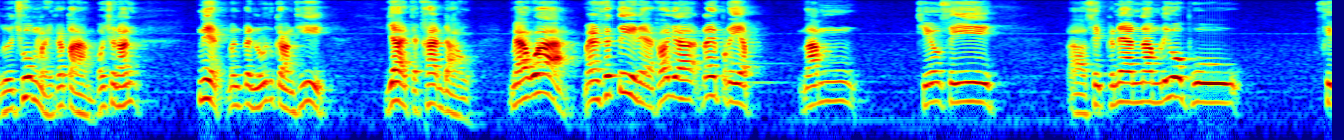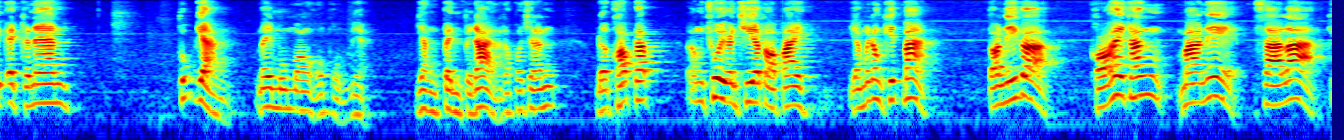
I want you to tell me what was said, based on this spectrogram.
หรือช่วงไหนก็ตาม เพราะฉะนั้นเนี่ยมันเป็นฤดูกาลที่ยากจะคาดเดา แม้ว่าแมนซิตี้เนี่ยเขาจะได้เปรียบนำเชลซีสิบคะแนนนำลิเวอร์พูลสิบเอ็ดคะแนน ทุกอย่างในมุมมองของผมเนี่ย ยังเป็นไปได้นะครับ เพราะฉะนั้นเดอะคอปครับ ต้องช่วยกันเชียร์ต่อไป ยังไม่ต้องคิดมาก ตอนนี้ก็ขอให้ทั้งมาเน่ซาร่าเก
